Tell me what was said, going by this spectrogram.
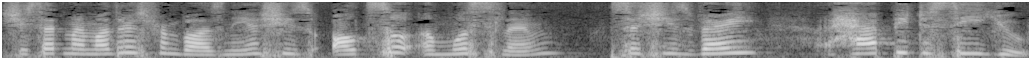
She said, my mother is from Bosnia. She's also a Muslim. So she's very happy to see you.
